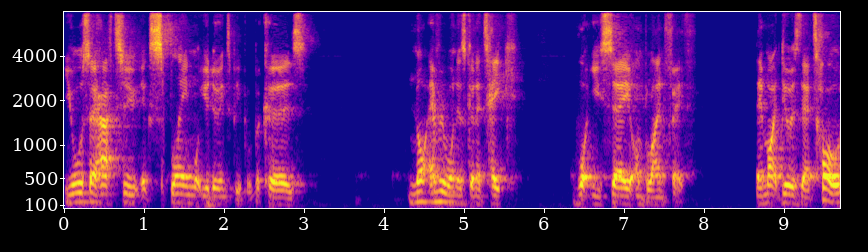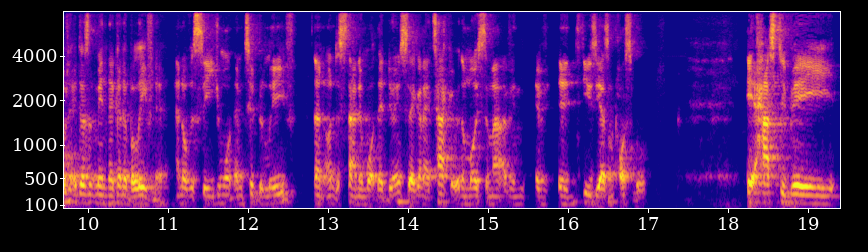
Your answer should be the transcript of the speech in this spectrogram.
you also have to explain what you're doing to people because not everyone is going to take what you say on blind faith. They might do as they're told. It doesn't mean they're going to believe in it. And obviously, you want them to believe and understand in what they're doing. So they're going to attack it with the most amount of enthusiasm possible. It has to be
